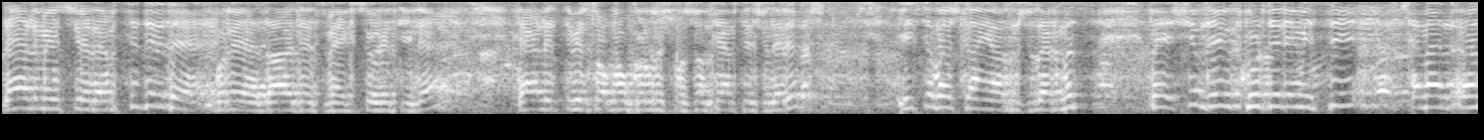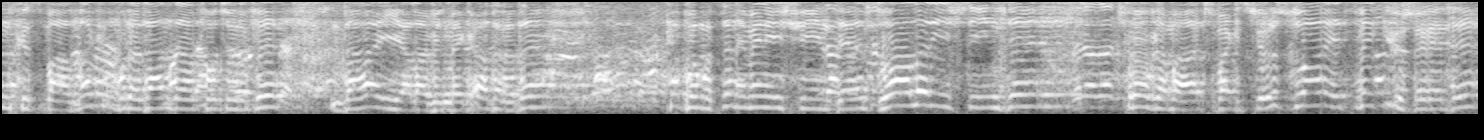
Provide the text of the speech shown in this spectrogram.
değerli meclis üyelerimiz, sizleri de buraya davet etmek suretiyle değerli sivil toplum kuruluşumuzun temsilcileri, ilçe başkan yardımcılarımız ve şimdi kurdelemizi hemen ön kısma almak, buradan da fotoğrafı daha iyi alabilmek adına da kapımızın hemen eşiğinde, dualar eşliğinde programı açmak istiyoruz. Dua etmek üzere de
